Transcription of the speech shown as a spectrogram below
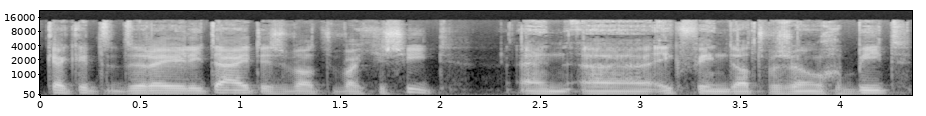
kijk, de realiteit is wat, wat je ziet. En eh, ik vind dat we zo'n gebied...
